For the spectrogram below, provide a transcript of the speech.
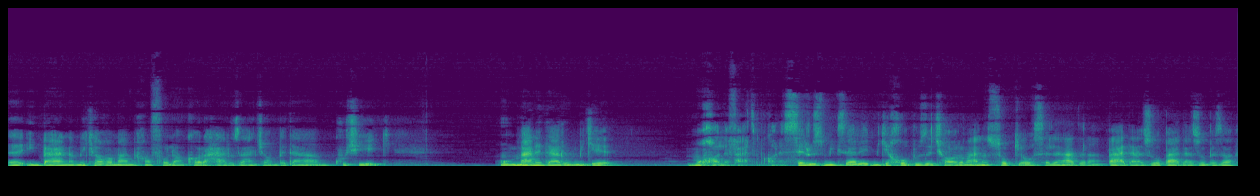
این برنامه که آقا من می‌خوام فلان کار رو هر روز انجام بدم کوچیک اون من درون میگه مخالفت می‌کنه. سه روز میگذره میگه خب روز چهارم الان صبح که حوصله ندارم. بعد از او بعد از او بذار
